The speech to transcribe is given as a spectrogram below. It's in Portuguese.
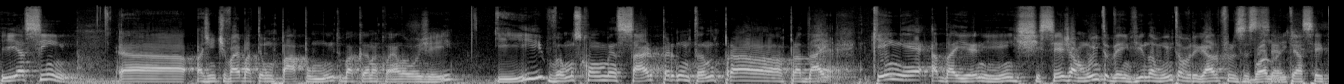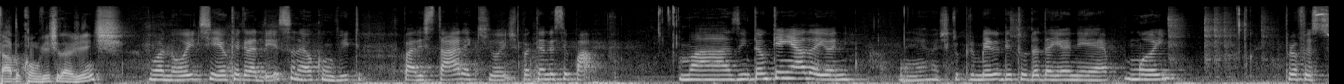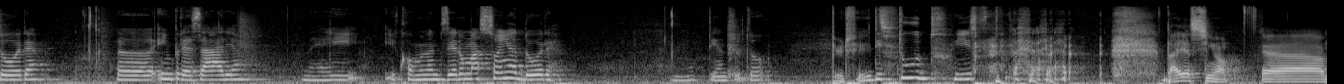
E assim, uh, a gente vai bater um papo muito bacana com ela hoje aí. E vamos começar perguntando para a Dai é. quem é a Daiane Enche. Seja muito bem-vinda, muito obrigado por você ter aceitado o convite da gente. Boa noite, eu que agradeço né, o convite para estar aqui hoje, batendo esse papo. Mas então, quem é a Daiane? Né? Acho que o primeiro de tudo, a Daiane é mãe, professora, uh, empresária né? e, e, como não dizer, uma sonhadora né? dentro do Perfeito. De tudo isso. Daí assim, ó, é,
